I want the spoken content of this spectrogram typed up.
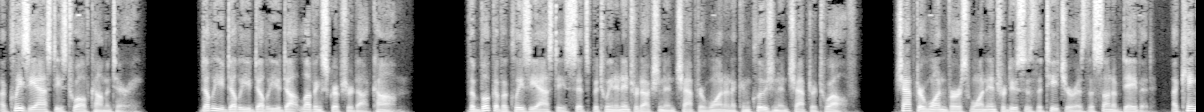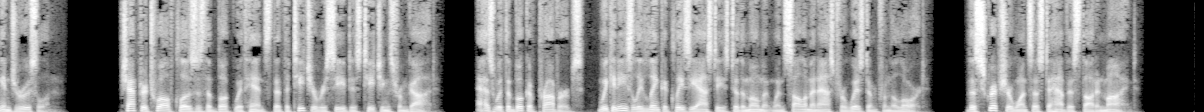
Ecclesiastes 12 Commentary. www.lovingscripture.com. The book of Ecclesiastes sits between an introduction in chapter 1 and a conclusion in chapter 12. Chapter 1 verse 1 introduces the teacher as the son of David, a king in Jerusalem. Chapter 12 closes the book with hints that the teacher received his teachings from God. As with the book of Proverbs, we can easily link Ecclesiastes to the moment when Solomon asked for wisdom from the Lord. The scripture wants us to have this thought in mind.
